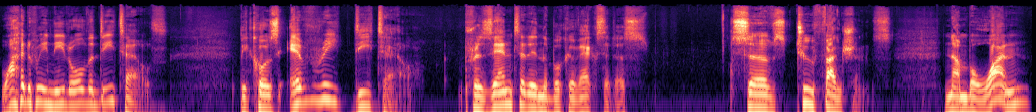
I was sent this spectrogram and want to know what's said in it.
Why do we need all the details? Because every detail presented in the book of Exodus serves two functions. Number one,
